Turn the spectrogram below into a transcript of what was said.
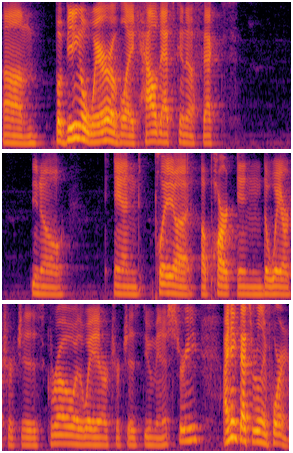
Um, but being aware of like how that's going to affect you know and play a, a part in the way our churches grow or the way our churches do ministry i think that's really important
